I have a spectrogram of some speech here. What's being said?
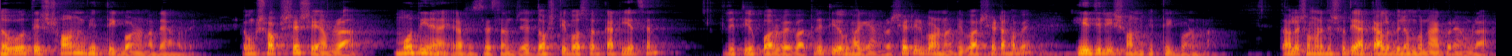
নবুয়তির সন ভিত্তিক বর্ণনা দেওয়া হবে। এবং সবশেষে আমরা মদিনায় রাসুল ইসলাম যে দশটি বছর কাটিয়েছেন, তৃতীয় পর্বে বা তৃতীয় ভাগে আমরা সেটির বর্ণনা দিব আর সেটা হবে হিজরি সন ভিত্তিক বর্ণনা। তাহলে সম্মানিত শুধু আর কাল বিলম্ব না করে আমরা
